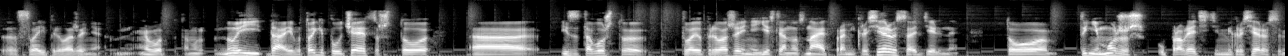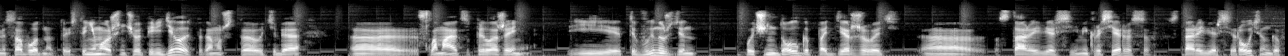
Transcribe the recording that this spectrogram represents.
Э, свои приложения. Вот, потому... Ну и да, и в итоге получается, что э, из-за того, что твое приложение, если оно знает про микросервисы отдельные, то ты не можешь управлять этими микросервисами свободно. То есть ты не можешь ничего переделать, потому что у тебя э, сломаются приложения. И ты вынужден очень долго поддерживать э, старые версии микросервисов, старые версии роутингов,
